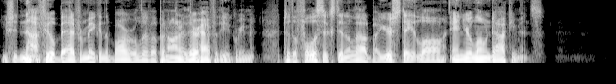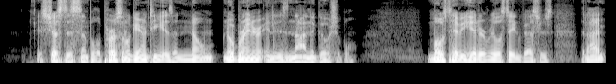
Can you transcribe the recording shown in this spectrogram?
You should not feel bad for making the borrower live up and honor their half of the agreement to the fullest extent allowed by your state law and your loan documents. It's just as simple. A personal guarantee is a no no brainer and it is non negotiable most heavy hitter real estate investors that I'm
